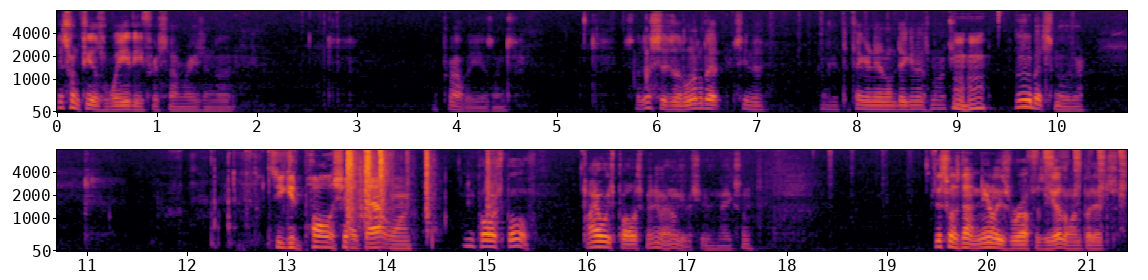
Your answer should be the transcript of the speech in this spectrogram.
This one feels wavy for some reason, but it probably isn't. So this is a little bit, see the, get the fingernail not digging as much? Mm-hmm. A little bit smoother. So you could polish out that one. You can polish both. I always polish them anyway, I don't give a shit who makes them. This one's not nearly as rough as the other one, but it's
